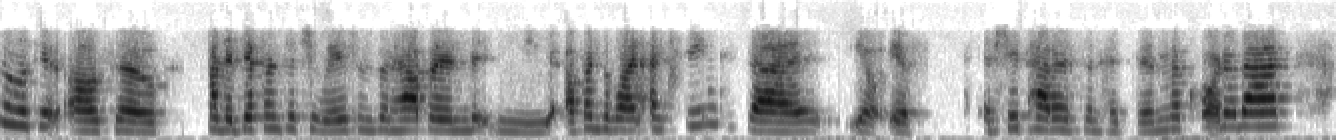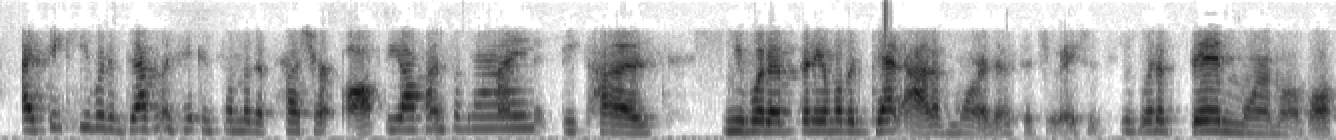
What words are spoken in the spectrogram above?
to look at also the different situations that happened, the offensive line. I think that, you know, if, if Shea Patterson had been the quarterback, I think he would have definitely taken some of the pressure off the offensive line because – he would have been able to get out of more of those situations. He would have been more mobile.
